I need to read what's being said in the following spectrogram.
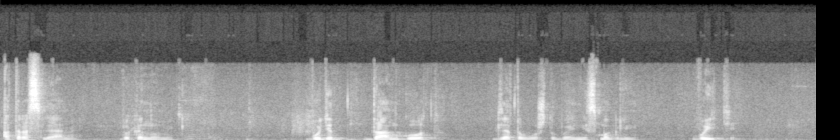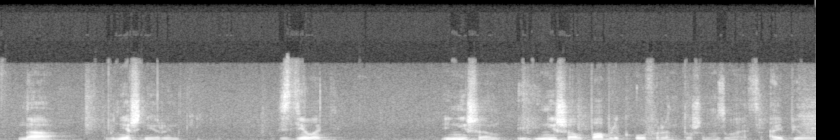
отраслями в экономике, будет дан год для того, чтобы они смогли выйти на внешние рынки, сделать initial, initial public offering, то, что называется, IPO,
